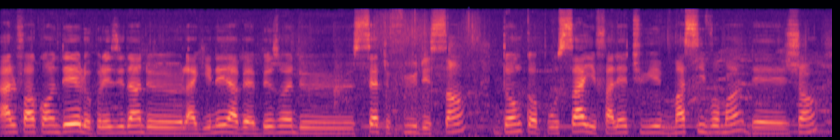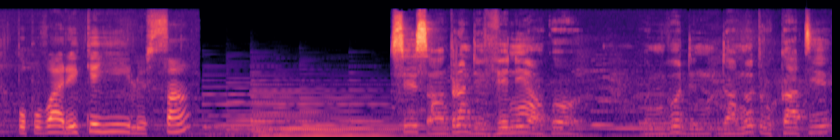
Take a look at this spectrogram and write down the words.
Alpha Condé, le président de la Guinée, avait besoin de cette flux de sang. Donc pour ça, il fallait tuer massivement des gens pour pouvoir recueillir le sang. Si c'est en train de venir encore au niveau de dans notre quartier,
